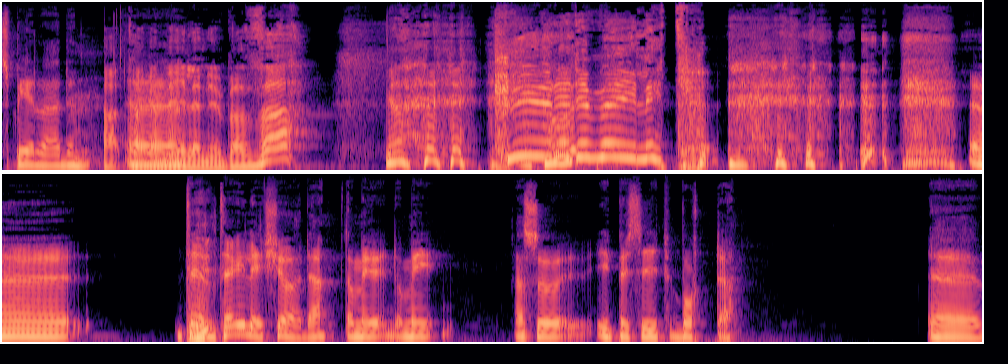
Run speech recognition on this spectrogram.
spelvärlden. Ta- Tagga Eh. mejlen nu bara va? Hur är det möjligt? uh, Telltale är körda. De är, de är alltså i princip borta. Uh,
